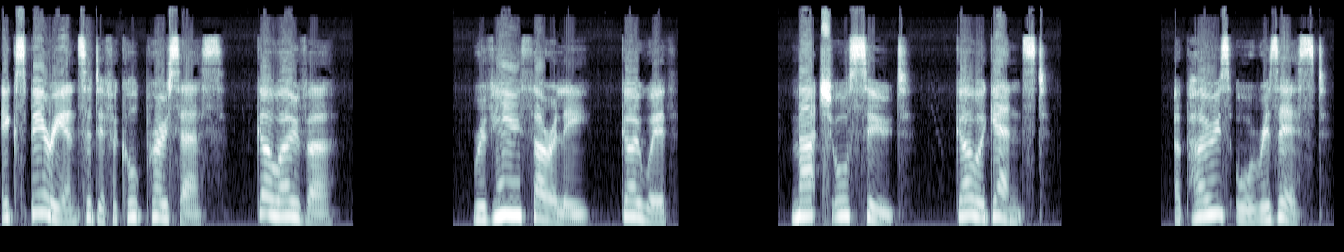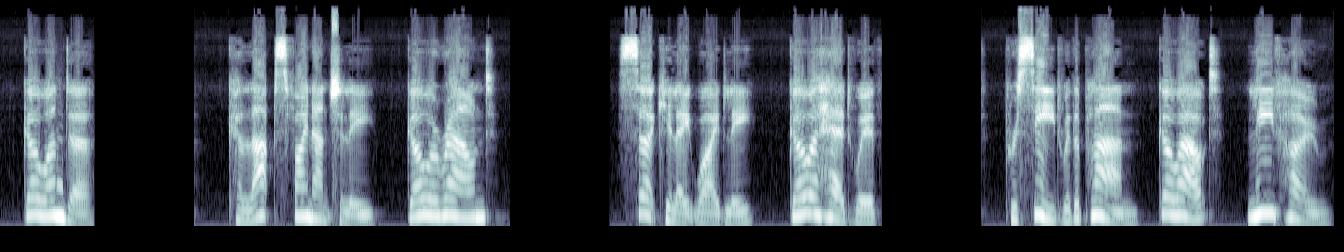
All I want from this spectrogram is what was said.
Experience a difficult process. Go over. Review thoroughly. Go with. Match or suit. Go against. Oppose or resist. Go under. Collapse financially. Go around. Circulate widely. Go ahead with. Proceed with a plan. Go out. Leave home.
